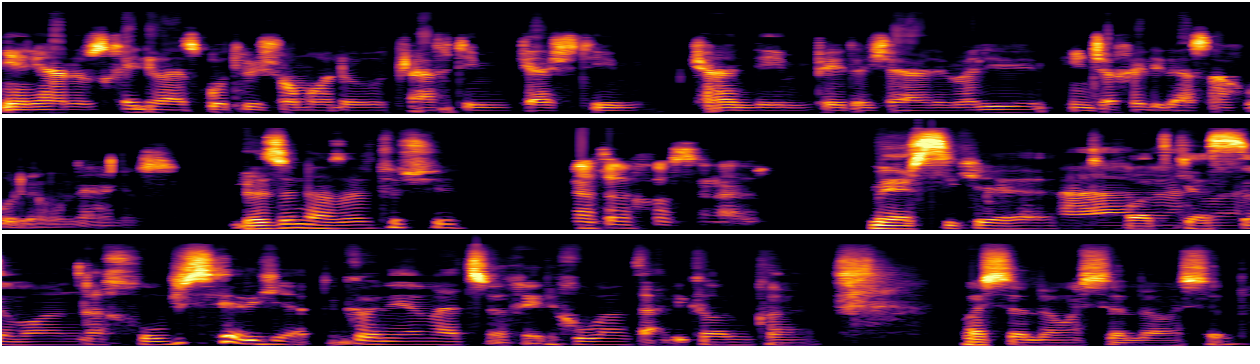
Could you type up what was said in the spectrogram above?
یعنی هنوز خیلی از قطب شمال رو رفتیم گشتیم کندیم پیدا کردیم ولی اینجا خیلی دست نخورده مونده هنوز. رضا نظر تو چی؟ نظر خاصی نداره. مرسی که پادکست ما انقدر خوب شرکت می‌کنی. هم بچه خیلی خوب هم قوی کار می‌کنن. ماشاءالله ماشاءالله ماشاءالله.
